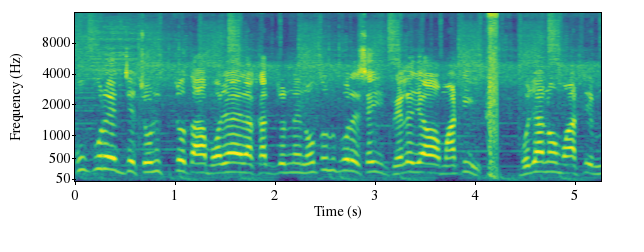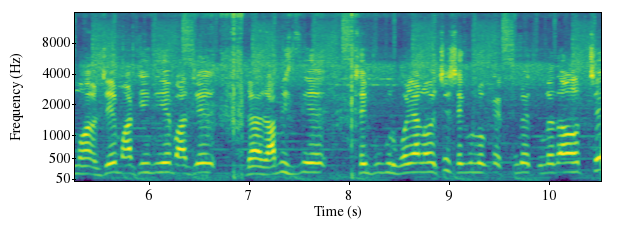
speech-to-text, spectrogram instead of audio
পুকুরের যে চরিত্র তা বজায় রাখার জন্য নতুন করে সেই ফেলে যাওয়া মাটি, বোঝানো মাটি যে মাটি দিয়ে বা যে রাবিশ দিয়ে সেই পুকুর বোঝানো হয়েছে সেগুলোকে খুলে তুলে দেওয়া হচ্ছে।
